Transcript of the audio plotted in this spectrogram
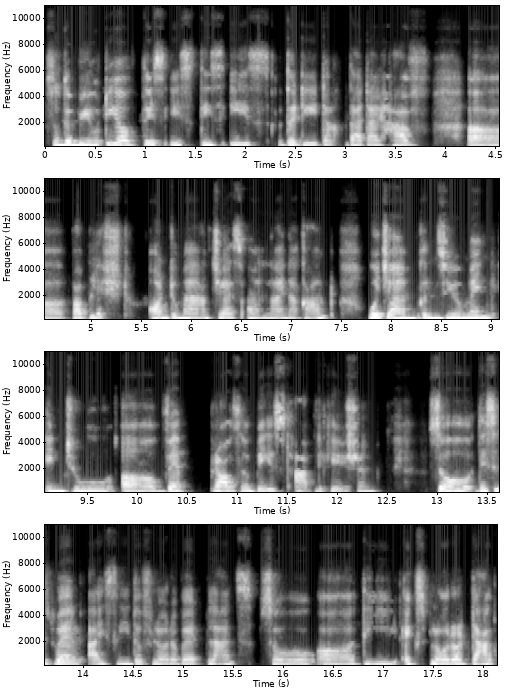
So the beauty of this is this is the data that I have uh, published onto my ArcGIS online account, which I'm consuming into a web browser-based application. So this is where I see the FloorAware plans. So uh, the Explorer tab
